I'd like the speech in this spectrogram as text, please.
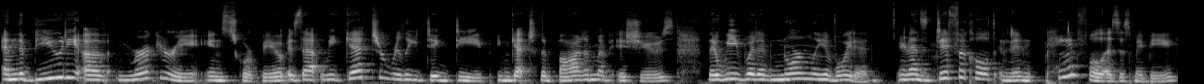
And the beauty of Mercury in Scorpio is that we get to really dig deep and get to the bottom of issues that we would have normally avoided. And as difficult and painful as this may be,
